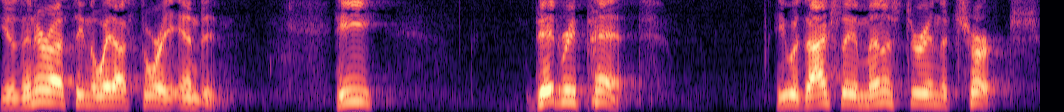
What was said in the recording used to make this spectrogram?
It is interesting the way that story ended. He did repent. He was actually a minister in the church.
